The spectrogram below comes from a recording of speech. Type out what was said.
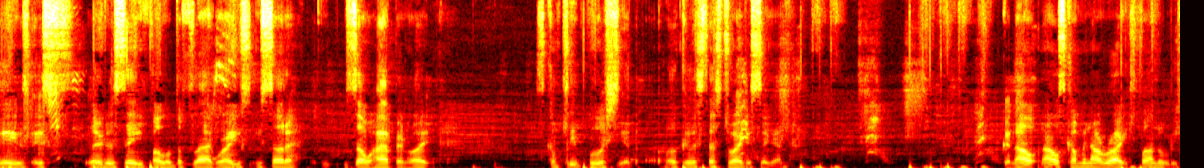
okay, it's, it's there to say follow the flag, right? You, you saw that. You saw what happened, right? It's complete bullshit. Okay, let's let's try this again. Okay, now now it's coming out right. Finally.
